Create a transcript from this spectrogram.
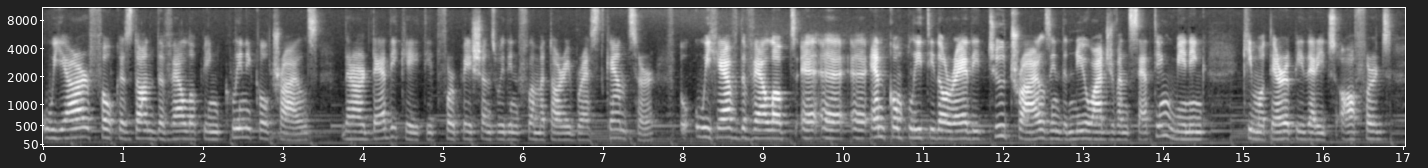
We are focused on developing clinical trials that are dedicated for patients with inflammatory breast cancer. We have developed uh, uh, and completed already two trials in the neoadjuvant setting, meaning chemotherapy that it's offered uh, uh,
